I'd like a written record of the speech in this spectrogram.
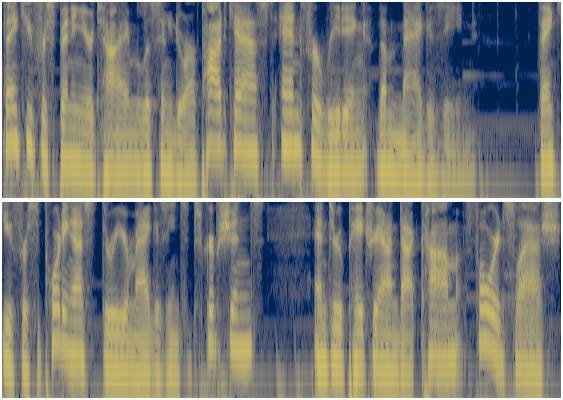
Thank you for spending your time listening to our podcast and for reading the magazine. Thank you for supporting us through your magazine subscriptions and through patreon.com forward slash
